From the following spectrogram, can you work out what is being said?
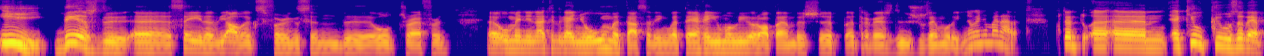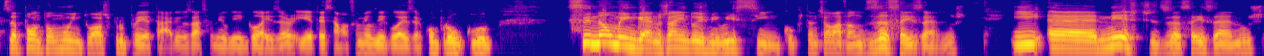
E desde a saída de Alex Ferguson de Old Trafford, o Man United ganhou uma taça de Inglaterra e uma Liga Europa, ambas eh, através de José Mourinho. Não ganhou mais nada. Portanto, aquilo que os adeptos apontam muito aos proprietários, à família Glazer, e atenção, a família Glazer comprou o clube, se não me engano, já em 2005, portanto já lá vão 16 anos, e uh, nestes 16 anos,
